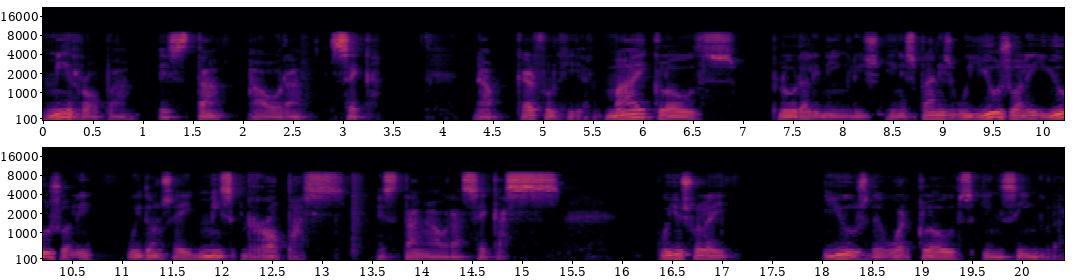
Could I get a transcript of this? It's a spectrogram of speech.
Mi ropa está ahora seca. Now, careful here. My clothes, plural in English. In Spanish, we usually, usually, we don't say mis ropas están ahora secas. We usually use the word clothes in singular.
